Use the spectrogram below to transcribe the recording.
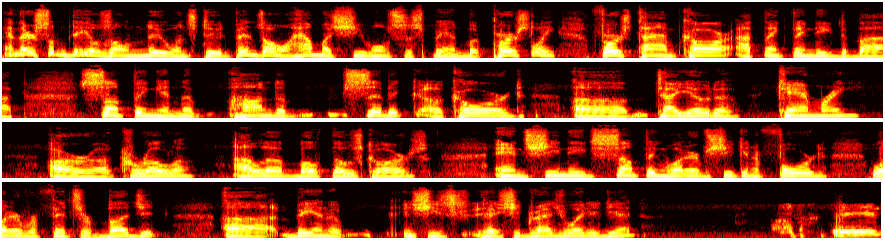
and there's some deals on new ones too. Depends on how much she wants to spend. But personally, first time car, I think they need to buy something in the Honda Civic Accord, uh, Toyota Camry, or uh, Corolla. I love both those cars. And she needs something, whatever she can afford, whatever fits her budget. Uh, being a, she's has she graduated yet? Uh,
